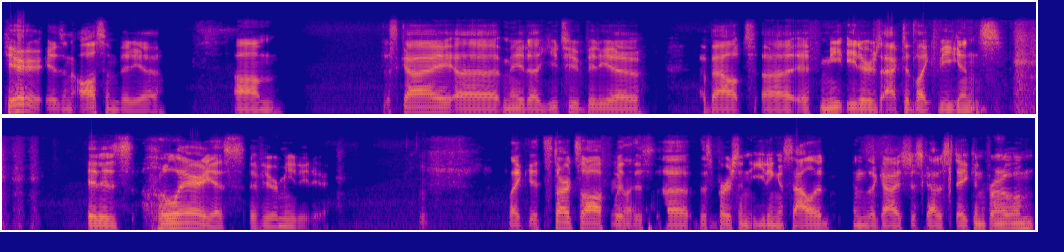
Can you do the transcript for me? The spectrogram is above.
here is an awesome video. Um, this guy uh, made a YouTube video about uh, if meat eaters acted like vegans. it is hilarious if you're a meat eater. Like it starts off with Really? this uh, this person eating a salad, and the guy's just got a steak in front of him,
